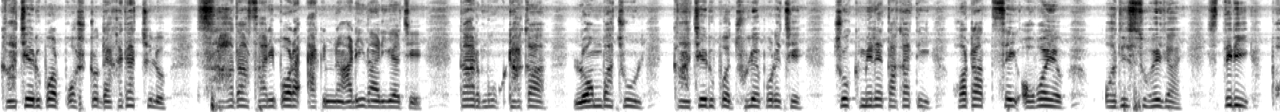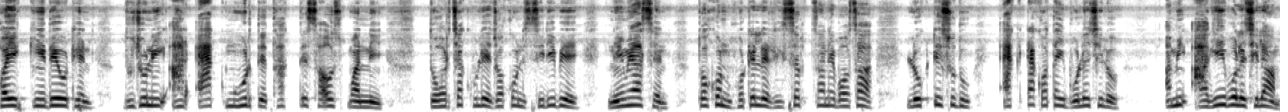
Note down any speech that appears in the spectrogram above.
কাঁচের উপর স্পষ্ট দেখা যাচ্ছিল, সাদা শাড়ি পরা এক নারী দাঁড়িয়ে আছে। তার মুখ ঢাকা, লম্বা চুল কাঁচের উপর ঝুলে পড়েছে। চোখ মেলে তাকাতি হঠাৎ সেই অবয়ব অদৃশ্য হয়ে যায়। স্ত্রী ভয়ে কেঁদে ওঠেন। দুজনেই আর এক মুহূর্তে থাকতে সাহস পাননি। দরজা খুলে যখন সিঁড়ি বেয়ে নেমে আসেন, তখন হোটেলের রিসেপশানে বসা লোকটি শুধু একটা কথাই বলেছিল, আমি আগেই বলেছিলাম,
